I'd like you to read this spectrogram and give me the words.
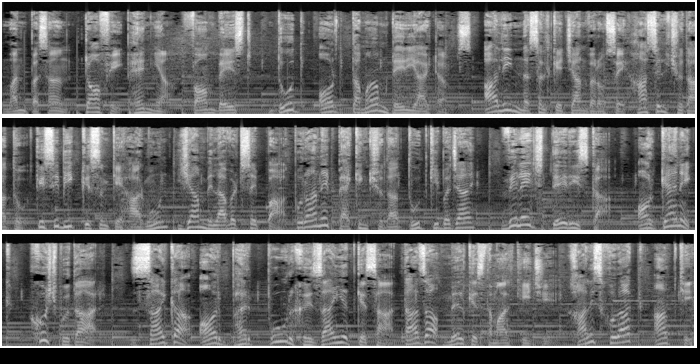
मनपसंद, टॉफी फेनिया फॉर्म बेस्ड दूध और तमाम डेयरी आइटम्स। आली नस्ल के जानवरों से हासिल शुदा दूध, किसी भी किस्म के हार्मोन या मिलावट से पाक, पुराने पैकिंग शुदा दूध की बजाय विलेज डेयरीज का ऑर्गेनिक, खुशबूदार, जायका और भरपूर गजाइत के साथ ताज़ा मिल्क इस्तेमाल कीजिए। खालिश खुराक आपकी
